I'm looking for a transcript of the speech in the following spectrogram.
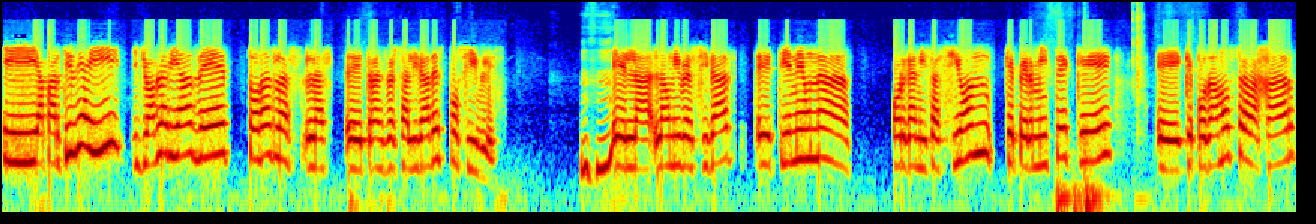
Y a partir de ahí, yo hablaría de todas las, las eh, transversalidades posibles. Eh, la, la, universidad eh, tiene una organización que permite que, que podamos trabajar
